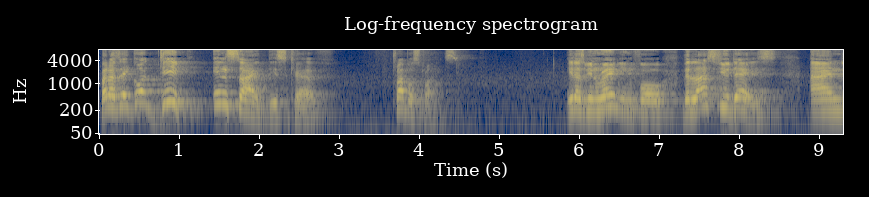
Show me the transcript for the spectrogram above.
But as they go deep inside this cave, trouble strikes. It has been raining for the last few days, and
